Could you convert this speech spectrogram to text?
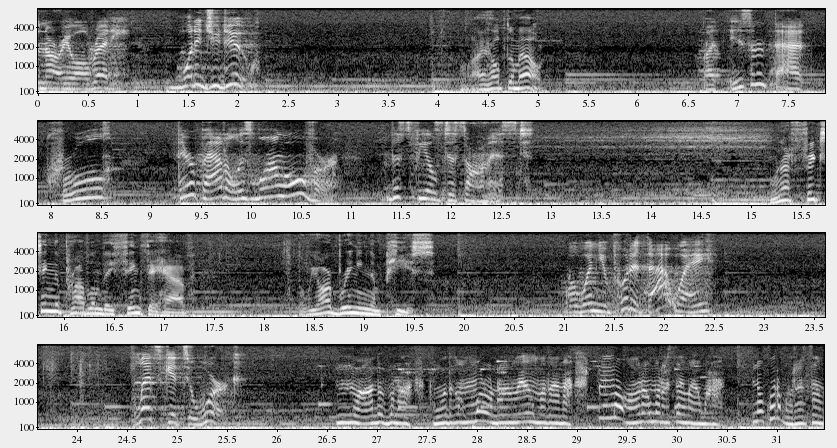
Scenario already. What did you do? I helped him out. But isn't that cruel? Their battle is long over. This feels dishonest. We're not fixing the problem they think they have, but we are bringing them peace. Well, when you put it that way, let's get to work. మాధవుల పూతకమ్మ ఉండమే మదన మరమరసం మర నువ్వు కూడా మరసం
